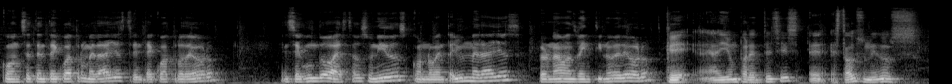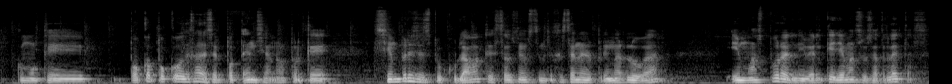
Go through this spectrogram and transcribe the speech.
con 74 medallas, 34 de oro. En segundo a Estados Unidos con 91 medallas, pero nada más 29 de oro. Que hay un paréntesis, eh, Estados Unidos como que poco a poco deja de ser potencia, ¿no? Porque siempre se especulaba que Estados Unidos tendría que estar en el primer lugar y más por el nivel que llevan sus atletas.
